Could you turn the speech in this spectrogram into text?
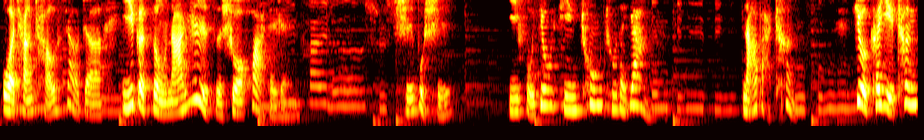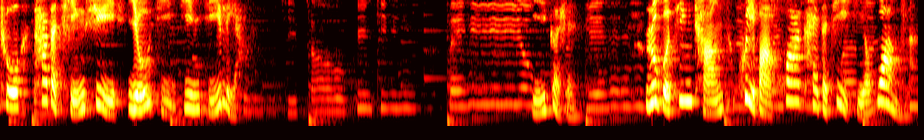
我常嘲笑着一个总拿日子说话的人，时不时一副忧心忡忡的样子。拿把秤，就可以称出他的情绪有几斤几两。一个人如果经常会把花开的季节忘了，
